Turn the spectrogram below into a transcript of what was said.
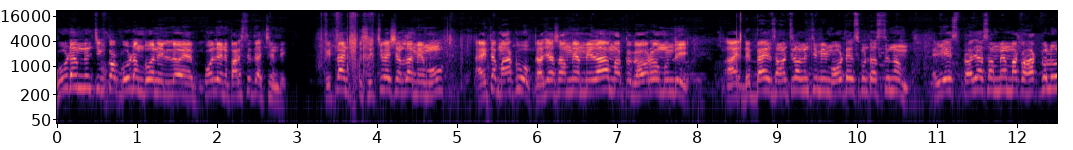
గూడెం నుంచి ఇంకో గూడెం పోని పోలేని పరిస్థితి వచ్చింది. ఇట్లాంటి సిచ్యువేషన్లో మేము అయితే మాకు ప్రజాస్వామ్యం మీద మాకు గౌరవం ఉంది. ఆ డెబ్బై ఐదు సంవత్సరాల నుంచి మేము ఓటేసుకుంటూ వస్తున్నాం. ఏ ప్రజాస్వామ్యం మాకు హక్కులు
